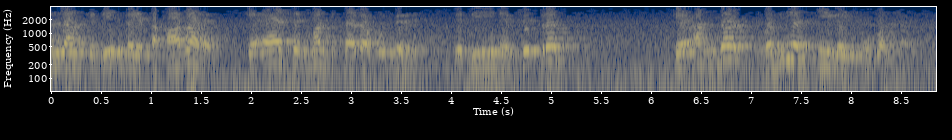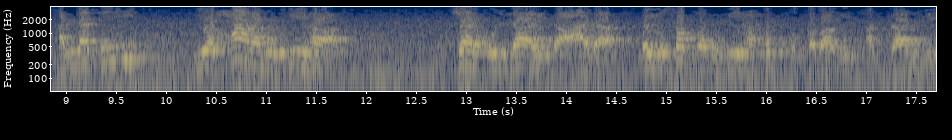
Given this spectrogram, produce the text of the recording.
اللہ کے دین کا یہ تقاضا ہے کہ ایسے مرد پیدا ہوتے رہے۔ یہ دین فطرت کے اندر ودیت کی گئی قوت ہے۔ اللہ کی یو ہار شر اللہ تعالی وہ یو سب فیحا حکم تباغی الظالمی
